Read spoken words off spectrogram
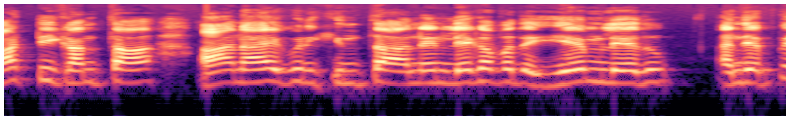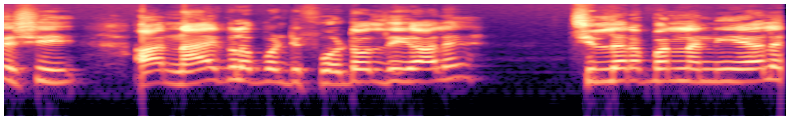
పార్టీకి అంతా ఆ నాయకునికి ఇంత నేను లేకపోతే ఏం లేదు అని చెప్పేసి ఆ నాయకుల పొంటి ఫోటోలు దిగాలి చిల్లర పనులన్నీ వేయాలి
